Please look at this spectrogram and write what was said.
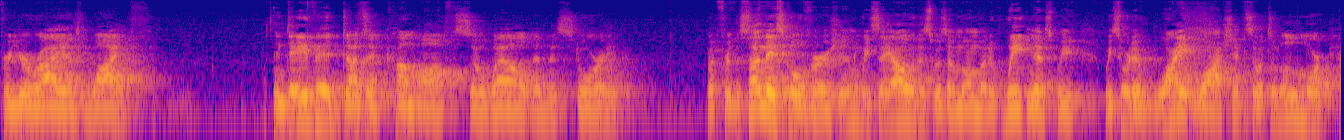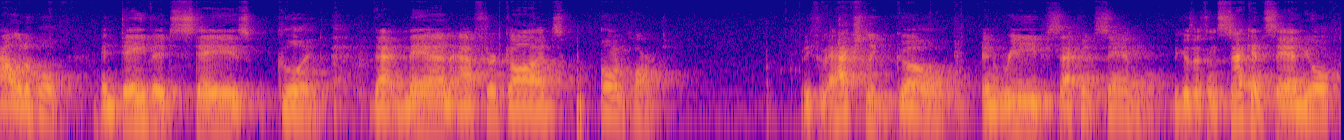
for Uriah's wife. And David doesn't come off so well in this story. But for the Sunday school version, we say, oh, this was a moment of weakness. We, we sort of whitewash it so it's a little more palatable. And David stays good, that man after God's own heart. But if you actually go and read 2 Samuel, because it's in 2 Samuel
